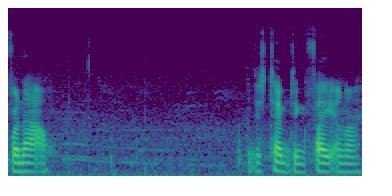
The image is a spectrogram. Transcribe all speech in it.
For now. Just tempting fate and I?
